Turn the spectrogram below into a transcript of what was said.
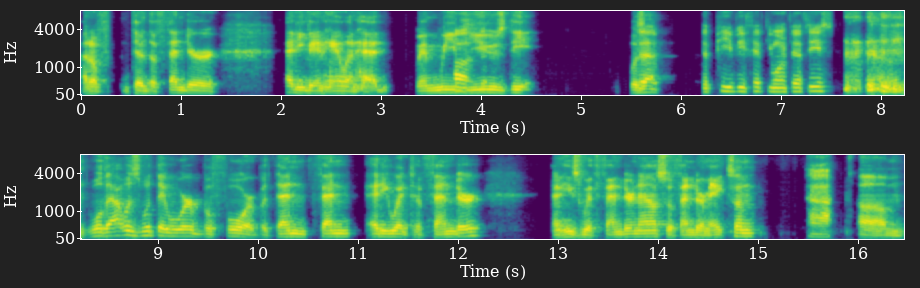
I don't. They're the Fender Eddie Van Halen head. When we've Oh, used the was the, the PV fifty one fifties? well that was what they were before, but then Fen Eddie went to Fender, and he's with Fender now, so Fender makes them. Ah. Um,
